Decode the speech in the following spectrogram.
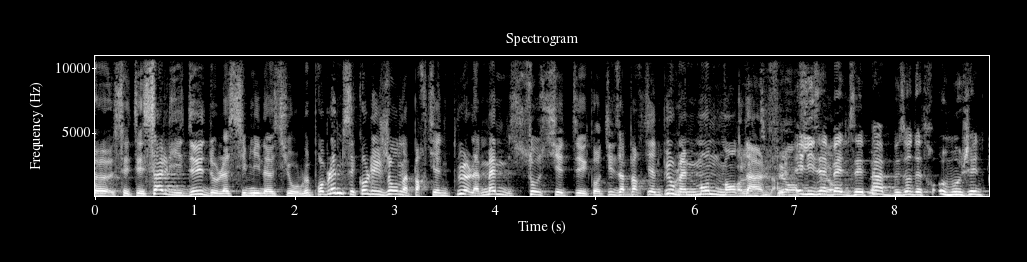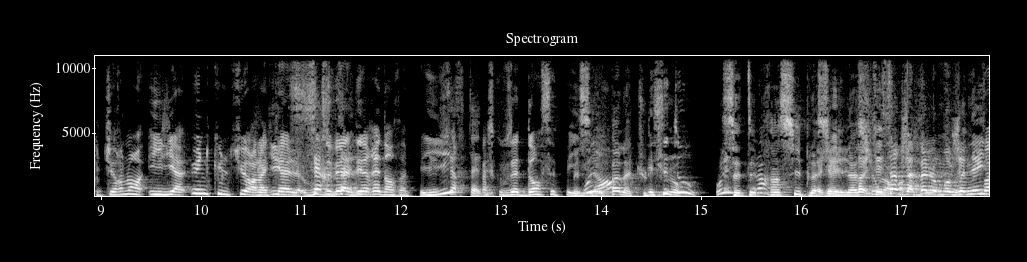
euh, c'était ça l'idée de l'assimilation. Le problème, c'est quand les gens n'appartiennent plus à la même société, quand ils n'appartiennent plus au même monde mental. Elisabeth, vous n'avez pas besoin d'être homogène culturellement. Il y a une culture à laquelle vous devez adhérer dans un pays, parce que vous êtes dans ce pays-là. pas la culture. Et c'est tout. C'était le principe, l'assimilation. C'est ça que j'appelle l'homogénéité.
